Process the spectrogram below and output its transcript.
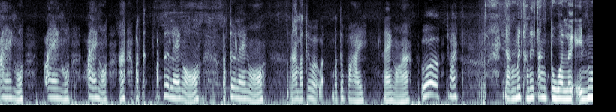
แรงเหรอแรงเหรอแรงเหรอฮะบัตเตอร์บัตเตอร์แรงเหรอบัตเตอร์แรงเหรออ่าบัตเตอร์บัตเตอร์ไฟแรงเหรอฮะเออใช่ไหมยังไม่ทันได้ตั้งตัวเลยไอ้หนู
